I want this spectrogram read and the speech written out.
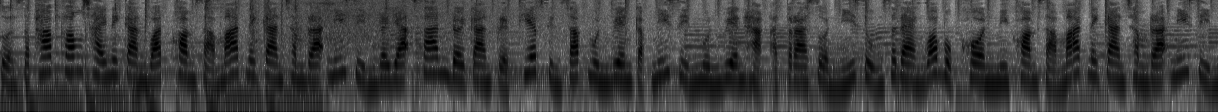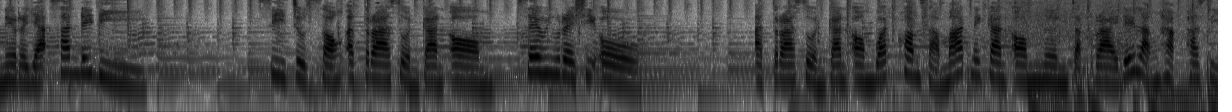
ส่วนสภาพคล่องใช้ในการวัดความสามารถในการชำระหนี้สินระยะสั้น โดยการเปรียบเทียบสินทรัพย์หมุนเวียนกับหนี้สินหมุนเวียนหากอัตราส่วนนี้สูงแสดงว่าบุคคลมีความสามารถในการชำระหนี้สินในระยะสั้นได้ดี 4.2 อัตราส่วนการออม saving ratio อัตราส่วนการออมวัดความสามารถในการออมเงินจากรายได้หลังหักภาษี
